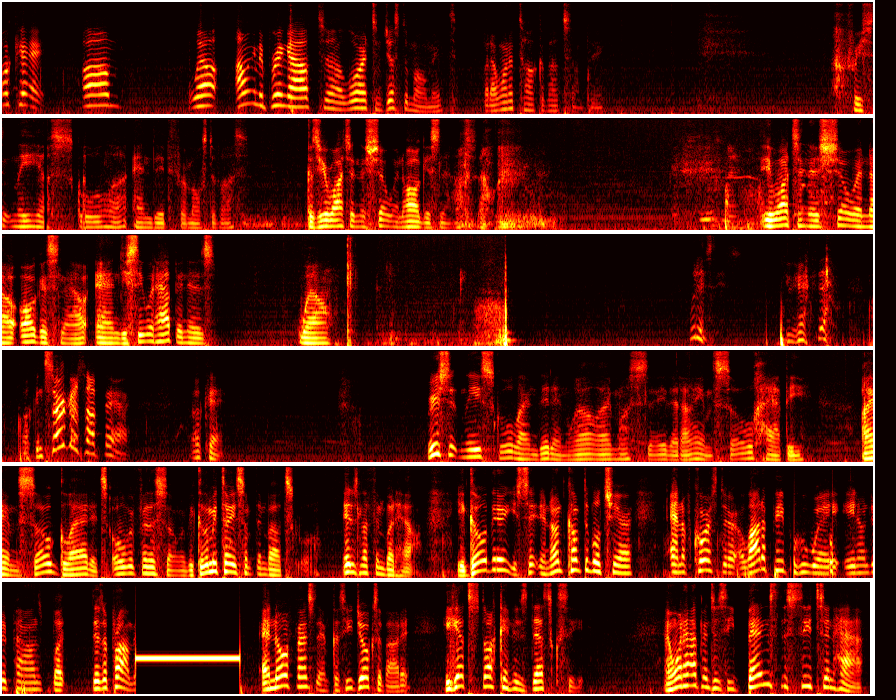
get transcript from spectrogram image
Okay. Um. Well, I'm going to bring out uh, Lawrence in just a moment, but I want to talk about something. Recently, uh, school uh, ended for most of us. Because you're watching the show in August now, so. You're watching this show in uh, August now, and you see what happened is, well. What is this? You hear that? Fucking circus up there! Okay. Recently, school ended, and well, I must say that I am so happy. I am so glad it's over for the summer, because let me tell you something about school. It is nothing but hell. You go there, you sit in an uncomfortable chair, and of course, there are a lot of people who weigh 800 pounds, but there's a problem. And no offense to him, because he jokes about it, he gets stuck in his desk seat. And what happens is he bends the seats in half.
